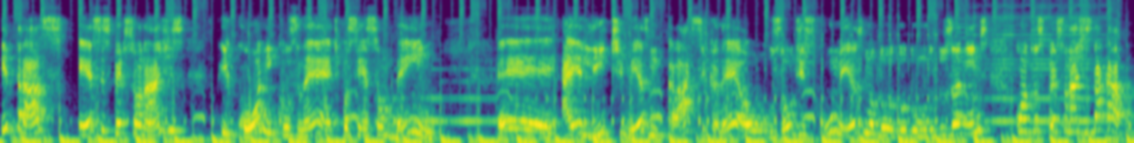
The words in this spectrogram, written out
E traz esses personagens icônicos, né? É, tipo assim, são bem é, a elite mesmo, clássica, né? Os old school mesmo do, do, do mundo dos animes, contra os personagens da capa.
